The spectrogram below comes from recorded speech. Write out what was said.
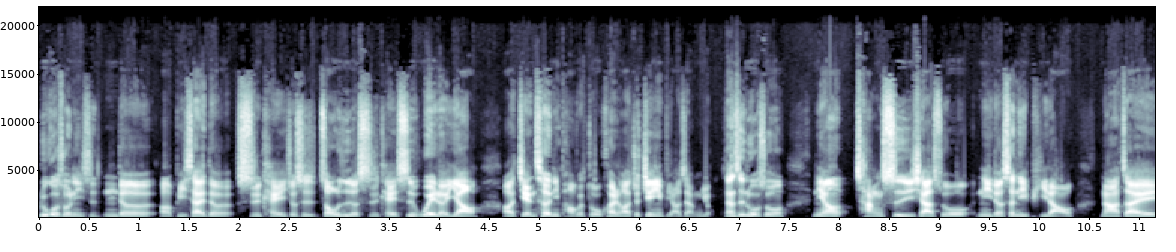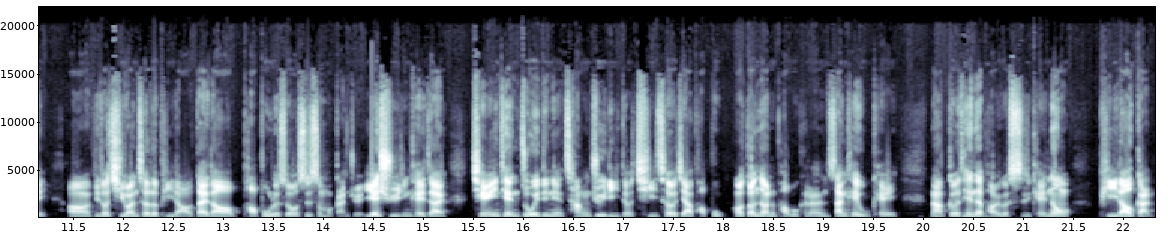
如果说你是你的呃比赛的十 K，就是周日的十 K，是为了要呃检测你跑个多快的话，就建议不要这样用。但是如果说你要尝试一下，说你的身体疲劳，那在啊，比如说骑完车的疲劳带到跑步的时候是什么感觉？也许你可以在前一天做一点点长距离的骑车加跑步，哦，短短的跑步可能三 K 五 K，那隔天再跑一个十 K，那种疲劳感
